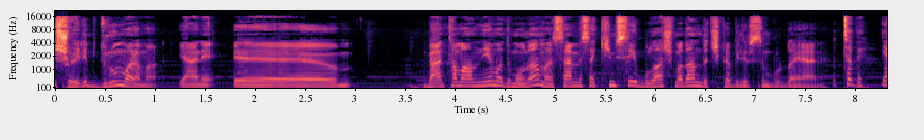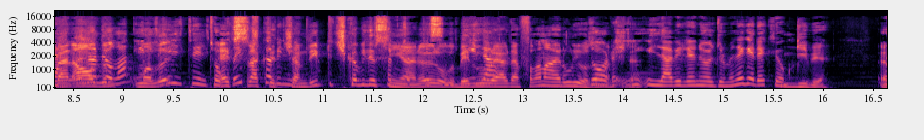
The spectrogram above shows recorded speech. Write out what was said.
Şöyle bir durum var ama yani eee, ben tam anlayamadım onu ama sen mesela kimseye bulaşmadan da çıkabilirsin burada yani. Tabii. Yani ben aldım olan malı il- il toplayıp extract çıkabilmek. edeceğim deyip de çıkabilirsin Tabii, yani tabii, öyle olur. Battle Royale'den falan ayrılıyor o zaman Doğru. işte. İlla birilerini öldürmene gerek yok. Gibi. Ee,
